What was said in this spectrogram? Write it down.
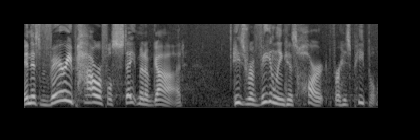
In this very powerful statement of God, He's revealing His heart for His people.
